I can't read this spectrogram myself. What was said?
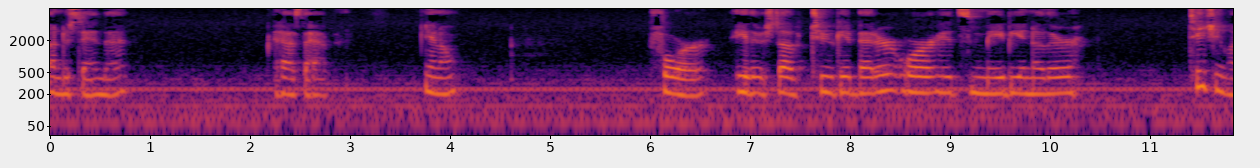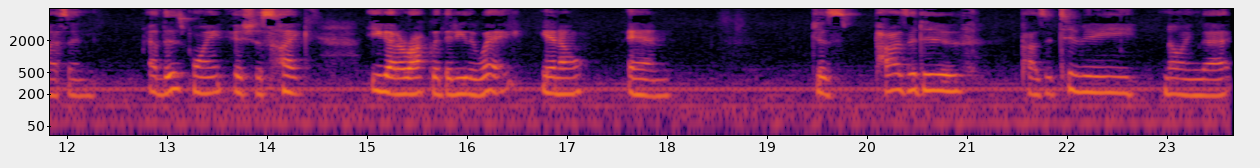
understand that it has to happen, you know, for either stuff to get better or it's maybe another teaching lesson. At this point, it's just like you got to rock with it either way, you know, and just positive positivity, knowing that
